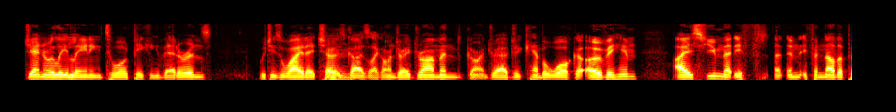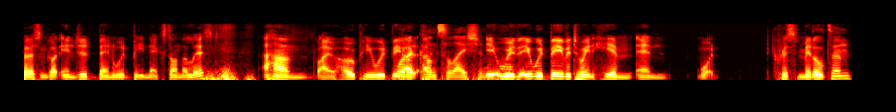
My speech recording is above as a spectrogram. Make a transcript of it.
generally leaning toward picking veterans, which is why they chose guys like Andre Drummond, Goran Dragic, Kemba Walker over him. I assume that if and if another person got injured, Ben would be next on the list. Um, I hope he would be. What I- a consolation! it would it would be between him and what Khris Middleton.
